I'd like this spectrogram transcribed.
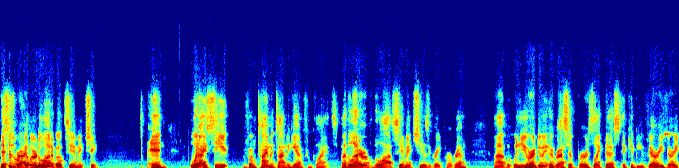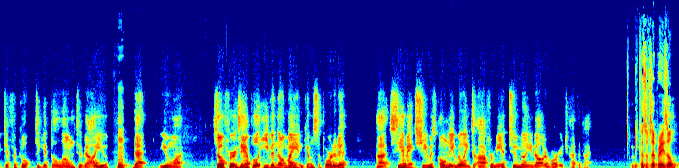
this is where I learned a lot about CMHC. And what I see from time and time again from clients, by the letter of the law, CMHC is a great program. Uh, but when you are doing aggressive birds like this, it can be very, very difficult to get the loan to value Hmm. that you want. So, for example, even though my income supported it, uh, CMHC was only willing to offer me a $2 million mortgage at the time. Because of the appraisal?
